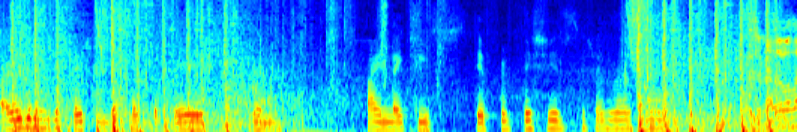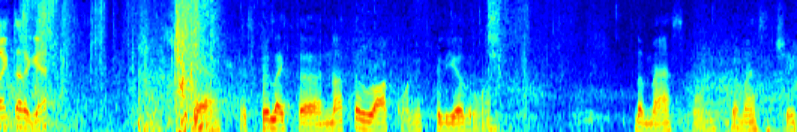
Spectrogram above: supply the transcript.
I really didn't the fish one, just like the fish, then find like these different fishes, or something like that. There's another one like that again? Yeah, it's for like the not the rock one. It's for the other one. The mask one. The mask chick.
